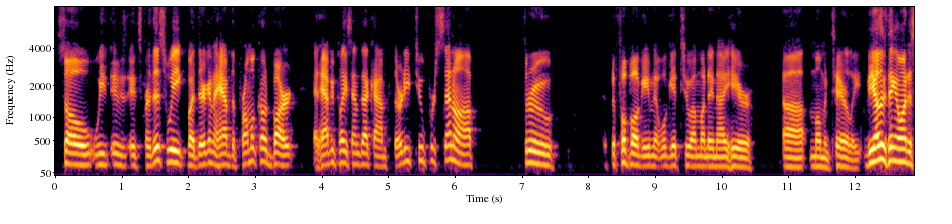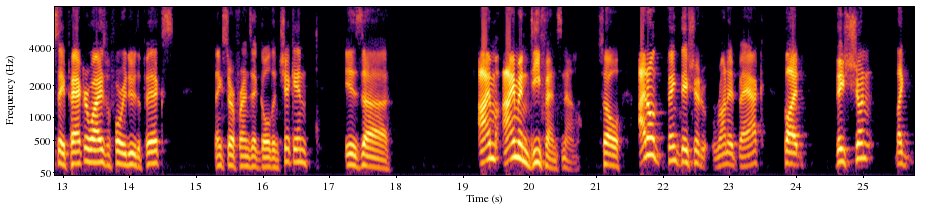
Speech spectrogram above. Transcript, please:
So we it it's for this week, but they're going to have the promo code Bart at two percent off through the football game that we'll get to on Monday night here uh, momentarily. The other thing I wanted to say, Packer wise, before we do the picks, thanks to our friends at Golden Chicken, is uh, I'm I'm in defense now. So I don't think they should run it back, but they shouldn't like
